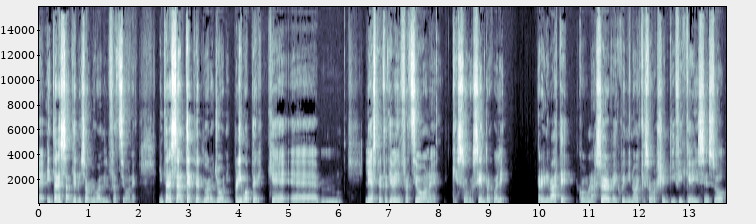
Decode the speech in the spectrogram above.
eh, interessante invece è proprio quello dell'inflazione. Interessante per due ragioni. Primo perché ehm, le aspettative di inflazione, che sono sempre quelle rilevate con una survey, quindi non è che sono scientifiche in senso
